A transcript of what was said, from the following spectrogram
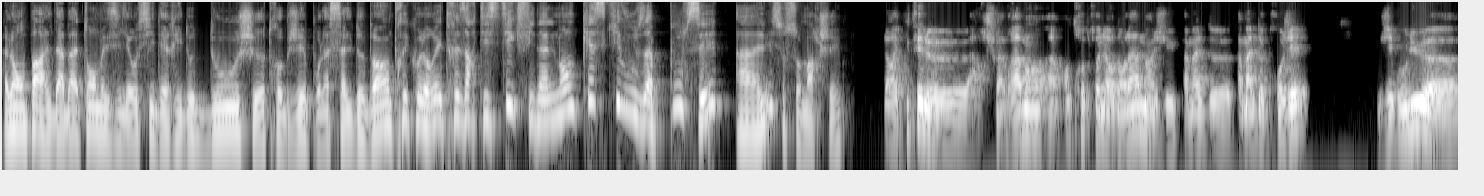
Alors on parle d'abattant, mais il y a aussi des rideaux de douche et autres objets pour la salle de bain, très colorés, très artistiques finalement. Qu'est-ce qui vous a poussé à aller sur ce marché? Alors écoutez, le... Alors, je suis vraiment entrepreneur dans l'âme, hein. j'ai eu pas mal, de, pas mal de projets. J'ai voulu euh,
